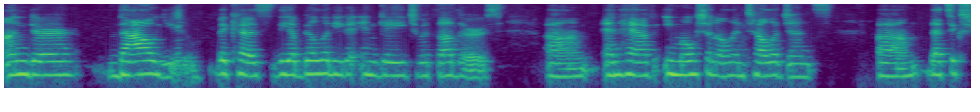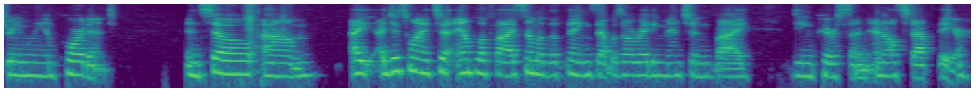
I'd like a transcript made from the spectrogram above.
undervalue because the ability to engage with others um, and have emotional intelligence, um, that's extremely important. And so um, I, I just wanted to amplify some of the things that was already mentioned by Dean Pearson, and I'll stop there.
